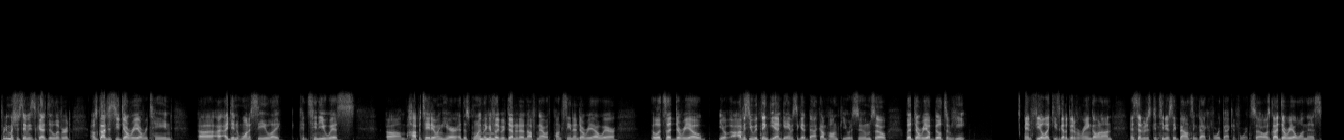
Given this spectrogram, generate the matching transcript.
Pretty much the same as the guys delivered. I was glad to see Del Rio retain. Uh, I, I didn't want to see like continuous um, hot potatoing here at this point. Like I Mhm. feel like we've done it enough now with Punk Cena and Del Rio, where let's let Del Rio. You know, obviously you would think the end game is to get it back on Punk. You would assume so. Let Del Rio build some heat and feel like he's got a bit of a reign going on instead of just continuously bouncing back and forth, back and forth. So I was glad Del Rio won this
